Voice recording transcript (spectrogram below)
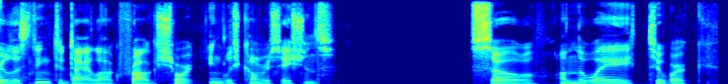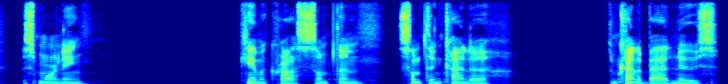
You're listening to Dialogue Frog Short English Conversations. So, on the way to work this morning, came across something, something kind of, some kind of bad news.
